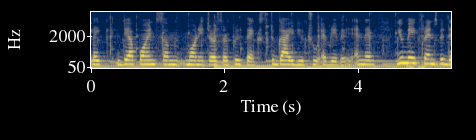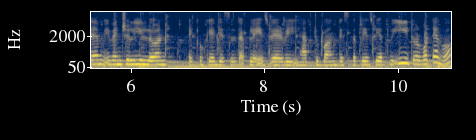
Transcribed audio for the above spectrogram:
like they appoint some monitors or prefects to guide you through every way. And then you make friends with them eventually you learn like okay this is the place where we have to bunk this is the place we have to eat or whatever.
